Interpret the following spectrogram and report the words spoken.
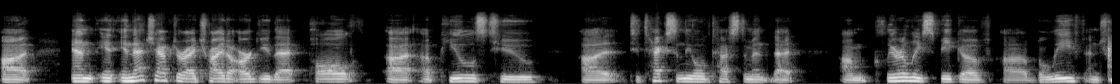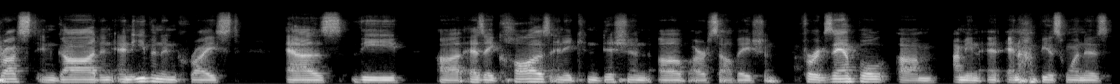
Uh, and in, in, that chapter, I try to argue that Paul appeals to, to texts in the Old Testament that um, clearly speak of belief and trust in God and, and even in Christ as the uh, as a cause and a condition of our salvation. For example, um, I mean, an, an, obvious one is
